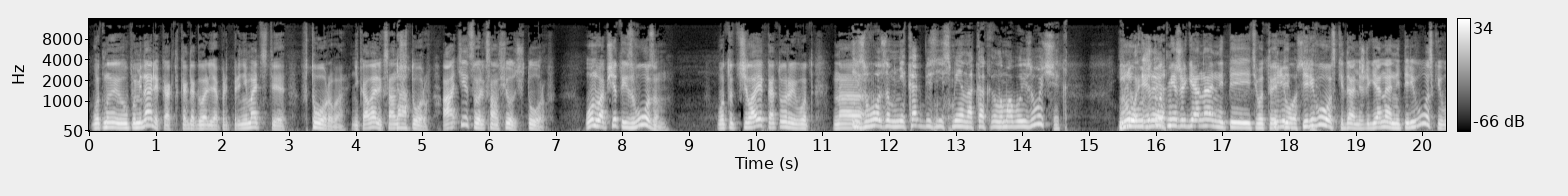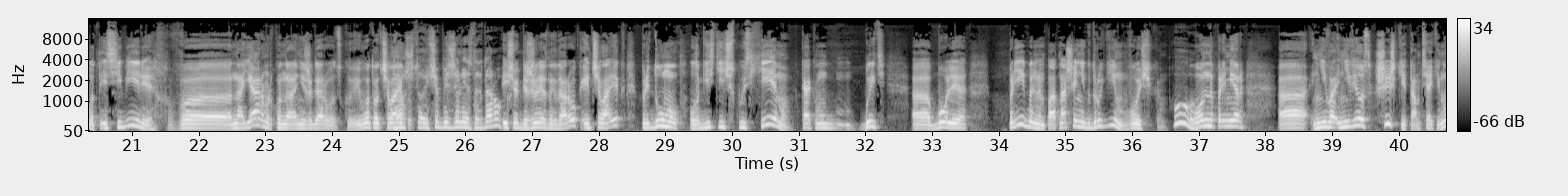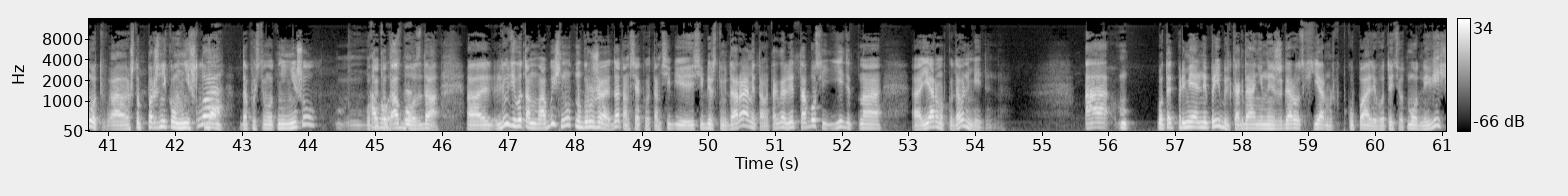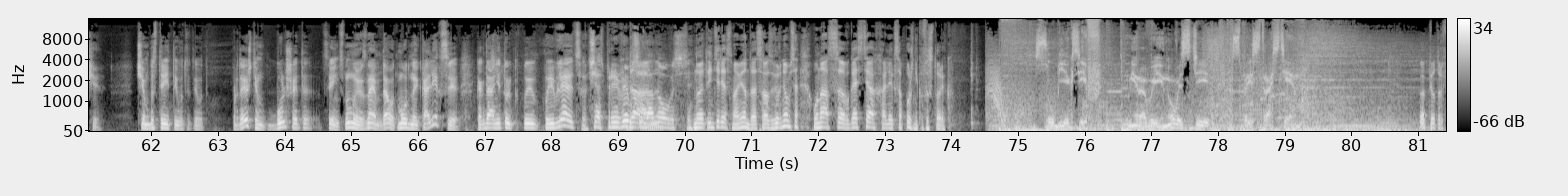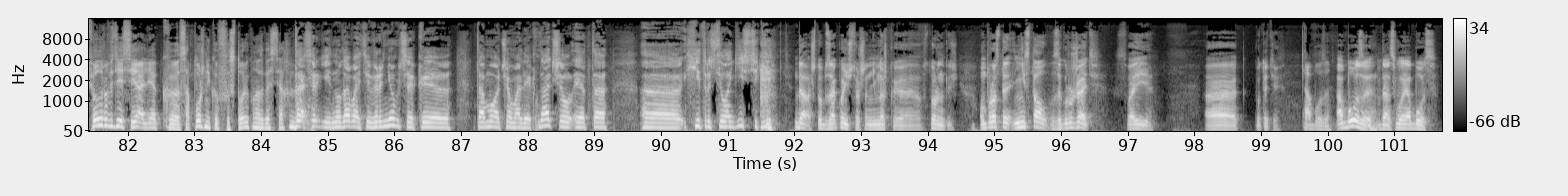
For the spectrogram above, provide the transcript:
вот мы упоминали как-то, когда говорили о предпринимательстве Второго, Николай Александрович да. Второв. А отец его, Александр Федорович Второв, он вообще-то извозом. Вот этот человек, который вот на... Извозом не как бизнесмен, а как ломовой извозчик? Ну, уже... это вот межрегиональные эти вот э, перевозки. перевозки, да, межрегиональные перевозки вот из Сибири в, на ярмарку, на Нижегородскую. И вот вот человек... А что, еще без железных дорог? Еще без железных дорог. И человек придумал логистическую схему, как быть э, более прибыльным по отношению к другим возчикам. У. Он, например, э, не вез шишки там всякие, ну вот, а, чтобы порожняком не шла, да. допустим, вот не, не шел вот обоз, этот обоз, да. да. Люди его там обычно ну, нагружают, да, там всякого там сибирскими дарами там, и так далее. Этот обоз едет на а, ярмарку довольно медленно. А вот эта премиальная прибыль, когда они на нижегородских ярмарках покупали вот эти вот модные вещи, чем быстрее ты вот это вот продаешь, тем больше это ценится. Ну, мы знаем, да, вот модные коллекции, когда они только появляются. Сейчас прервемся да, на да. новости. Но это интересный момент, да, сразу вернемся. У нас в гостях Олег Сапожников, историк. Субъектив. Мировые новости с пристрастием. Петр Федоров здесь и Олег Сапожников, историк у нас в гостях. Да, Сергей, ну давайте вернемся к э, тому, о чем Олег начал. Это э, хитрости логистики. Да, чтобы закончить, потому что он немножко э, в сторону Он просто не стал загружать свои э, вот эти обозы. Обозы, угу. да, свой обоз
